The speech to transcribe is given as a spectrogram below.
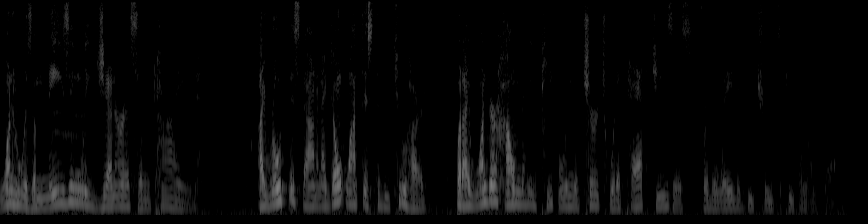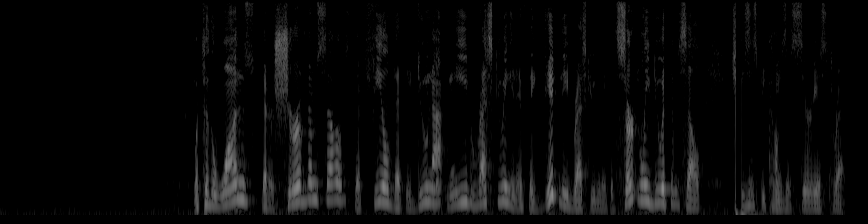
One who was amazingly generous and kind. I wrote this down, and I don't want this to be too hard, but I wonder how many people in the church would attack Jesus for the way that he treats people like But to the ones that are sure of themselves, that feel that they do not need rescuing, and if they did need rescuing, they could certainly do it themselves, Jesus becomes a serious threat.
